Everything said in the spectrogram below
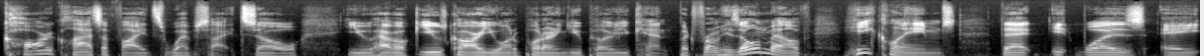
car classifieds website. So you have a used car you want to put on U Pillar, you can. But from his own mouth, he claims that it was a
